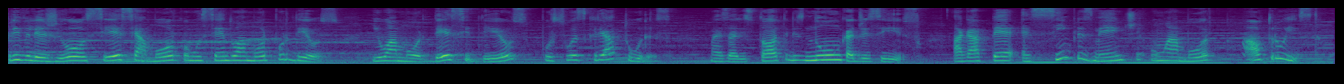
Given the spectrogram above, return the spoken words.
privilegiou-se esse amor como sendo o amor por Deus e o amor desse Deus por suas criaturas. Mas Aristóteles nunca disse isso. Agapé é simplesmente um amor altruísta.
